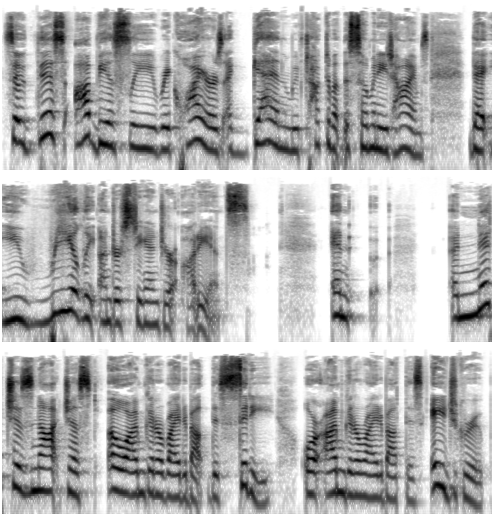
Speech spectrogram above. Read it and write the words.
So this obviously requires, again, we've talked about this so many times, that you really understand your audience. And a niche is not just, oh, I'm going to write about this city or I'm going to write about this age group.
